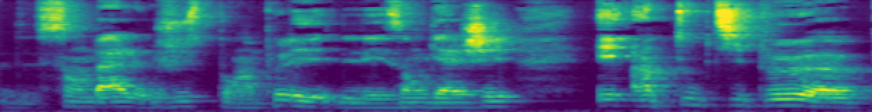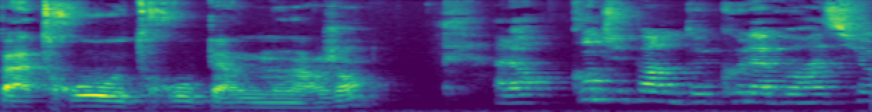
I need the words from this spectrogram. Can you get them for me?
de 100 balles juste pour un peu les, les engager et un tout petit peu, euh, pas trop, trop perdre mon argent. Alors, quand tu parles de collaboration,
